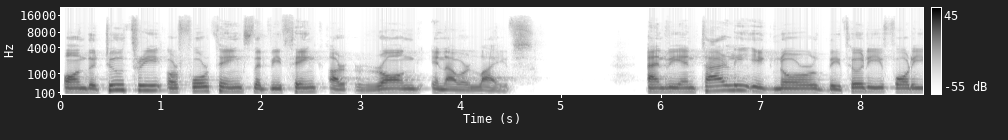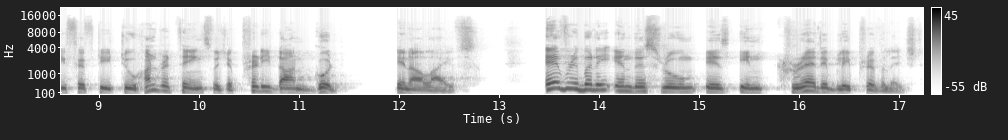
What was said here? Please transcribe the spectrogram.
on the two, three, or four things that we think are wrong in our lives. And we entirely ignore the 30, 40, 50, 200 things which are pretty darn good in our lives. Everybody in this room is incredibly privileged.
